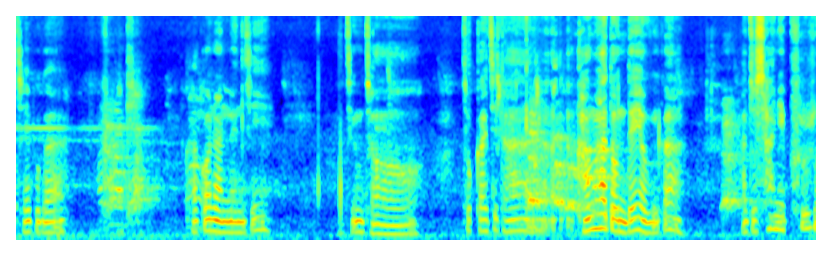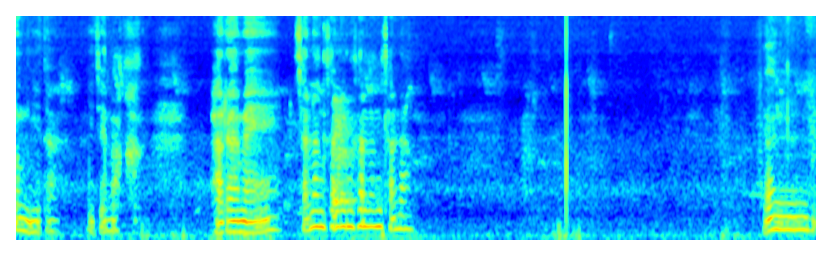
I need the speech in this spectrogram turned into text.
제부가 갖고 놨는지 지금 저 저까지 다 강화도인데 여기가 아주 산이 푸르릅니다. 이제 막 바람에 살랑살랑살랑살랑 연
